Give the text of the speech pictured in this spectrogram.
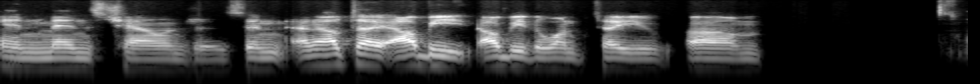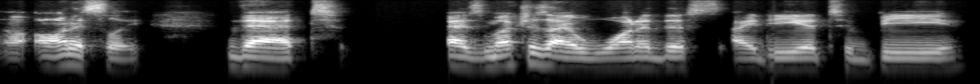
and men's challenges. And and i'll tell you i'll be i'll be the one to tell you um, honestly that as much as I wanted this idea to be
